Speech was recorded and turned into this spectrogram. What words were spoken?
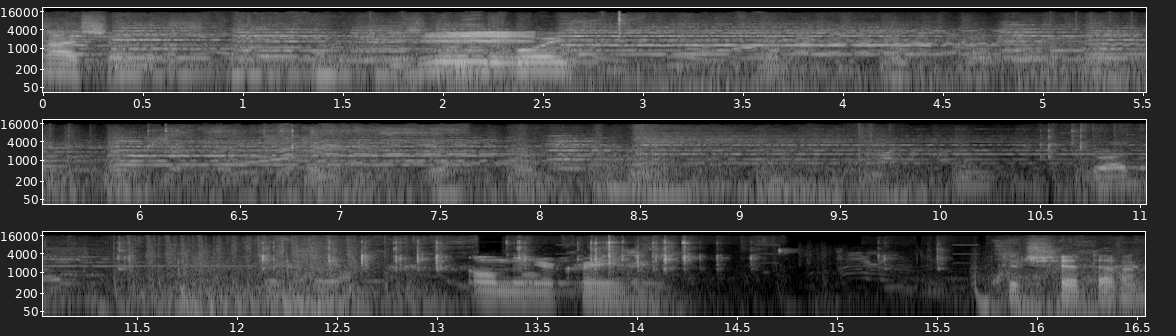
Nice shot. GG. boys. Oh man, you're crazy. Good shit, Devin.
